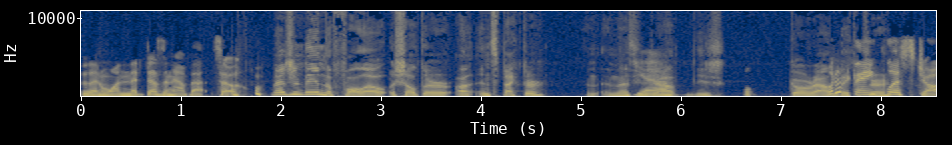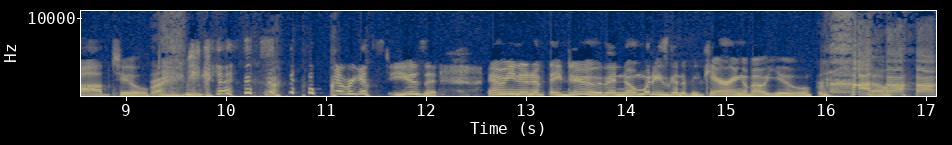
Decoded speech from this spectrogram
than one that doesn't have that. So Imagine being the fallout shelter uh, inspector, and, and that's your job. You just go around what a making sure. thankless job too, Right. because never gets to use it. I mean, and if they do, then nobody's going to be caring about you. So,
